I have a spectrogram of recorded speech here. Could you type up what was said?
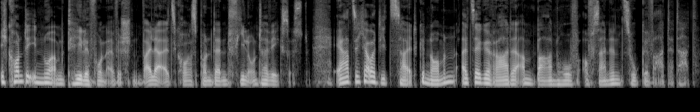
Ich konnte ihn nur am Telefon erwischen, weil er als Korrespondent viel unterwegs ist. Er hat sich aber die Zeit genommen, als er gerade am Bahnhof auf seinen Zug gewartet hat.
